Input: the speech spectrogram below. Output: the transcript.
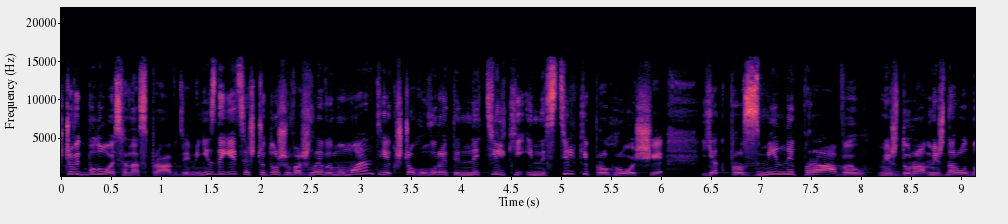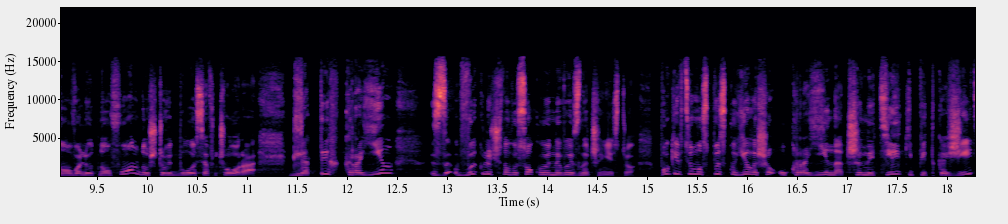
Що відбулося насправді? Мені здається, що дуже важливий момент, якщо говорити не тільки і не стільки про гроші, як про зміни правил міжнародного валютного фонду, що відбулося вчора, для тих країн з виключно високою невизначеністю. Поки в цьому списку є лише Україна, чи не тільки підкажіть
